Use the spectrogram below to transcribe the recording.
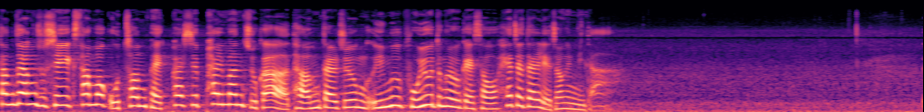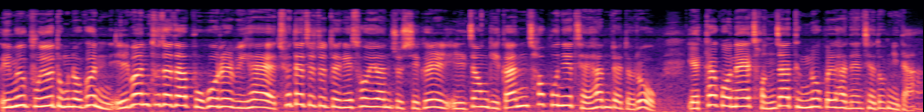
상장 주식 3억 5,188만 주가 다음 달 중 의무 보유 등록에서 해제될 예정입니다. 의무 부유 등록은 일반 투자자 보호를 위해 최대 주주 등이 소유한 주식을 일정 기간 처분이 제한되도록 예탁원에 전자 등록을 하는 제도입니다.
